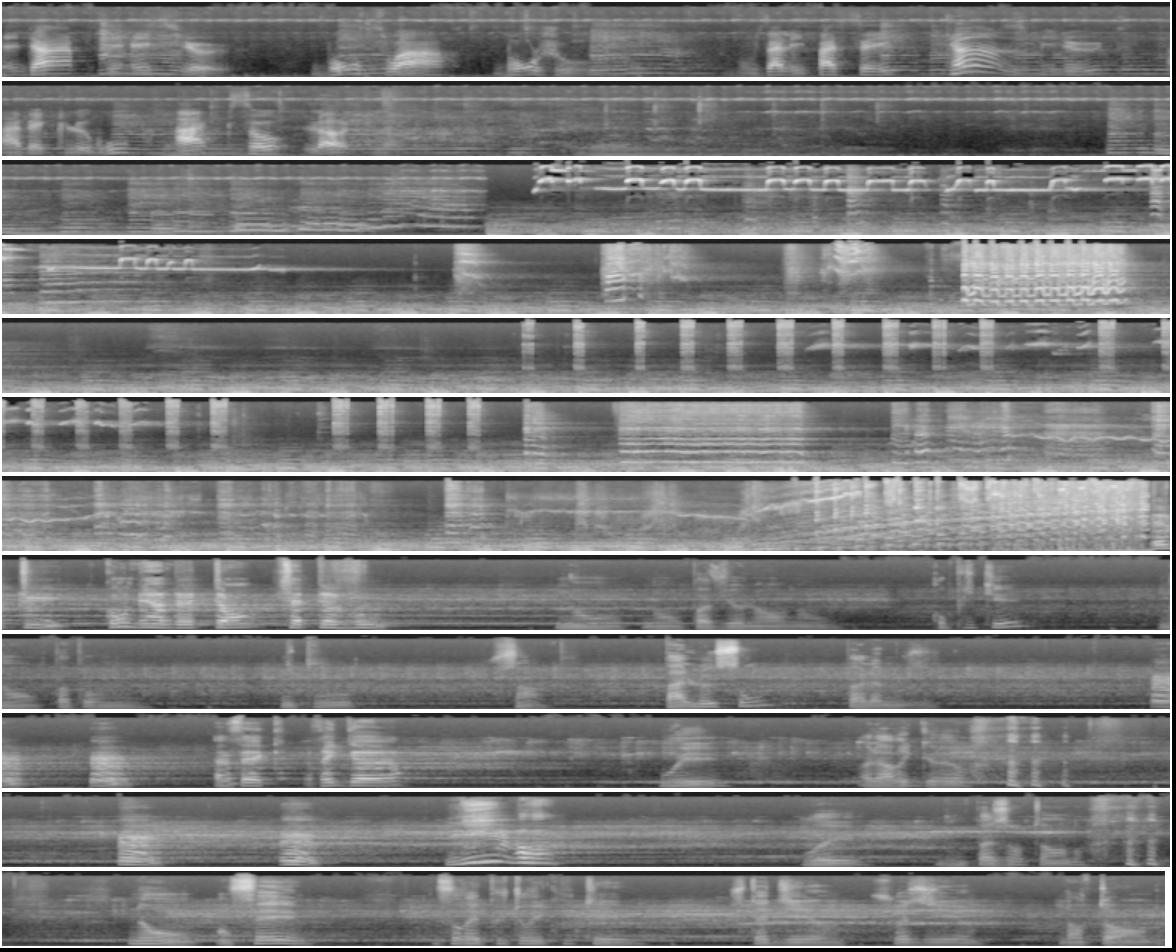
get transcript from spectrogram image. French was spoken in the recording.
Mesdames et messieurs, bonsoir, bonjour. Vous allez passer 15 minutes avec le groupe Axolotl. Depuis combien de temps faites-vous? Non, non, pas violent, non. Compliqué? Non, pas pour nous. Ou pour... Simple. Pas le son, pas la musique. Hum, hum. Avec rigueur? Oui, à la rigueur. Hum, hum. Libre? Oui, de ne pas entendre. non, en fait, il faudrait plutôt écouter, c'est-à-dire choisir, d'entendre,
